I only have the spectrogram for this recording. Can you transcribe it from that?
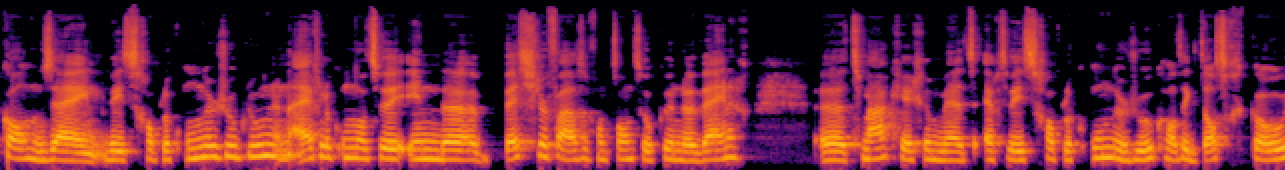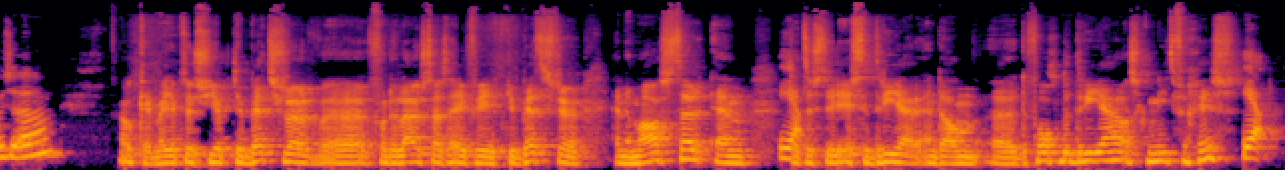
kan zijn wetenschappelijk onderzoek doen. En eigenlijk omdat we in de bachelorfase van tandheelkunde weinig uh, te maken kregen met echt wetenschappelijk onderzoek, had ik dat gekozen. Oké, okay, maar je hebt dus je hebt de bachelor, uh, voor de luisteraars even, je hebt je bachelor en de master. En ja. dat is de eerste drie jaar en dan de volgende drie jaar, als ik me niet vergis. Ja.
